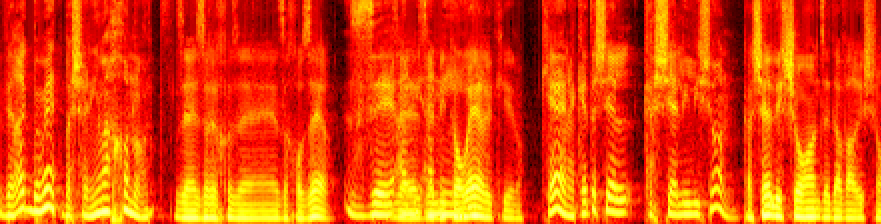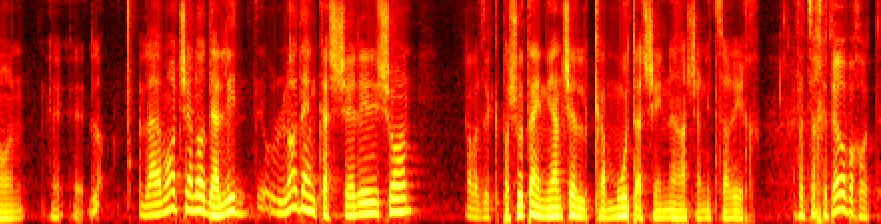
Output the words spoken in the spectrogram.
ורק באמת, בשנים האחרונות, זה, זה, זה, זה חוזר, זה, זה, אני, זה אני, מתעורר כאילו. כן, הקטע של קשה לי לישון. קשה לישון, זה דבר ראשון. אה, אה, לא, למרות שאני לא יודע, לי, לא יודע אם קשה לי לישון, אבל זה פשוט העניין של כמות השינה שאני צריך. אתה צריך יותר או פחות?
